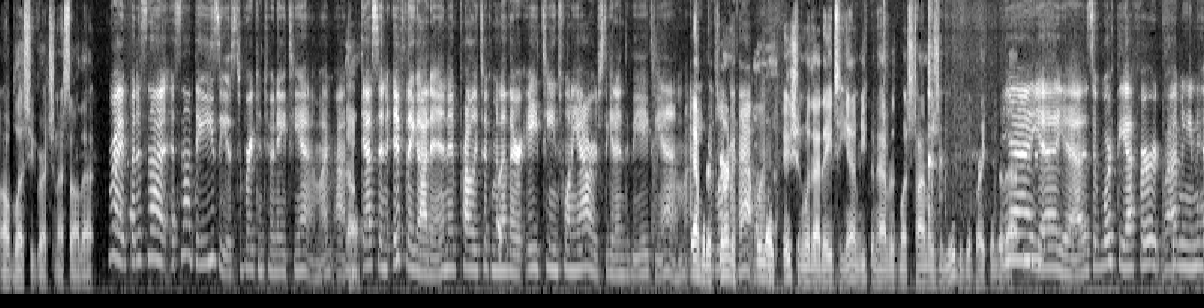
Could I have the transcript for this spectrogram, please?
Oh, bless you, Gretchen. I saw that. Right, but it's not it's not the easiest to break into an ATM. I'm, I'm No. guessing if they got in, it probably took them another 18, 20 hours to get into the ATM. I Yeah, mean, but if you're in a with that location with that ATM, you can have as much time as you need to get break into that. Yeah, yeah, yeah. Is it worth the effort? I mean,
